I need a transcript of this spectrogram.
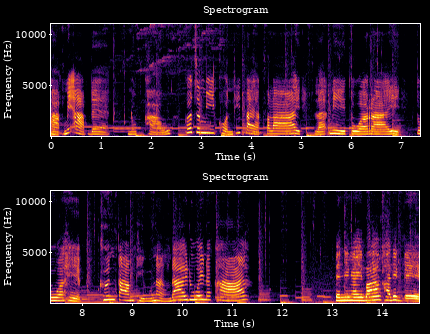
หากไม่อาบแดด นกเขาก็จะมีขนที่แตกปลาย และมีตัวไร ตัวเห็บขึ้นตามผิวหนังได้ด้วยนะคะ เป็นยังไงบ้างคะเด็ก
